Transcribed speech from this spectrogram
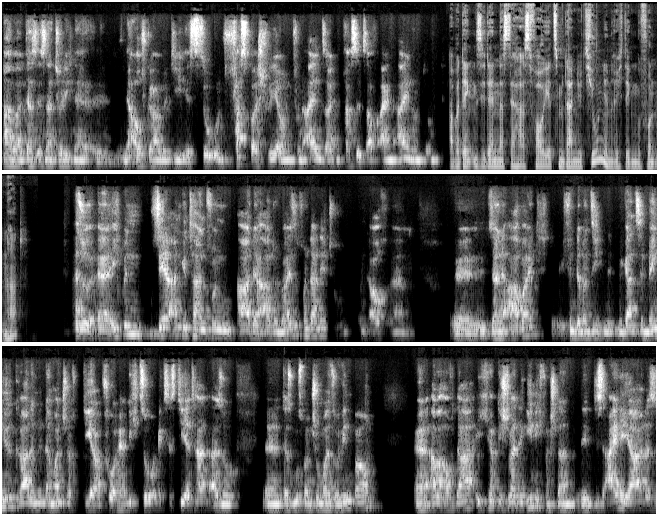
aber das ist natürlich eine, eine Aufgabe, die ist so unfassbar schwer und von allen Seiten prasselt es auf einen ein. Und, und Aber denken Sie denn, dass der HSV jetzt mit Daniel Thune den richtigen gefunden hat? Also äh, ich bin sehr angetan von A, der Art und Weise von Daniel Thune und auch ähm, äh, seine Arbeit. Ich finde, man sieht eine ganze Menge, gerade mit einer Mannschaft, die ja vorher nicht so existiert hat. Also äh, das muss man schon mal so hinbauen. Äh, aber auch da, ich habe die Strategie nicht verstanden. Das eine Jahr, das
